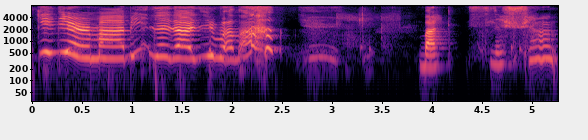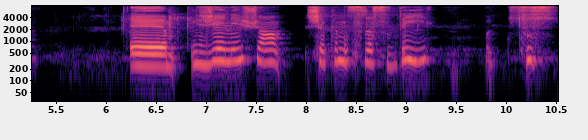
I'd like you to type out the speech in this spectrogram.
Gidiyorum abi. Yine de acı bana. Bak Sıla şu an e, Jenny şu an şakanın sırası değil. Bak sus.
